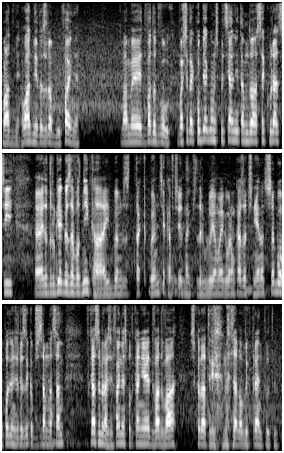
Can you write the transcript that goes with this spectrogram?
Ładnie, ładnie to zrobił, fajnie. Mamy 2 do 2. Właśnie tak pobiegłem specjalnie tam do asekuracji e, do drugiego zawodnika i byłem tak byłem ciekaw, czy jednak przedrybluję mojego bramkarza, czy nie. No trzeba było podjąć ryzyko przy sam na sam. W każdym razie, fajne spotkanie 2-2. Szkoda tych metalowych prętów tylko.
